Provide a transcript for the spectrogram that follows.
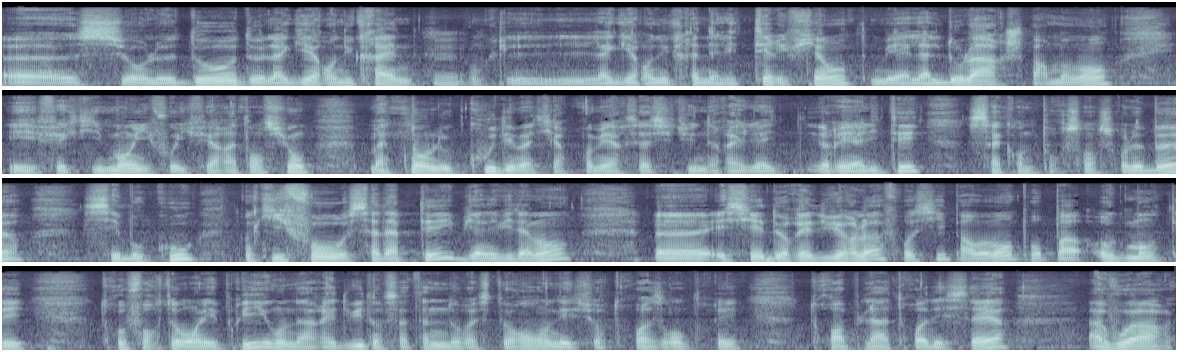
euh, sur le dos de la guerre en Ukraine. Mm. Donc la guerre en Ukraine, elle est terrifiante, mais elle a le dos large par moment et effectivement, il faut y faire attention. Maintenant, le coût des matières premières, ça c'est une réali- réalité, 50% sur le beurre, c'est beaucoup. Donc il faut s'adapter, bien évidemment, euh, essayer de réduire l'offre aussi par moment pour pas augmenter trop fortement les prix. On a réduit dans certains de nos restaurants, on est sur trois entrées, trois plats, trois desserts. Avoir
